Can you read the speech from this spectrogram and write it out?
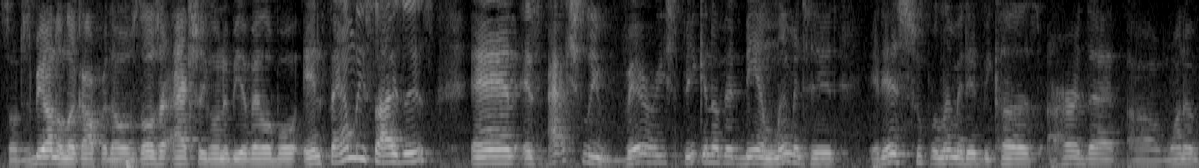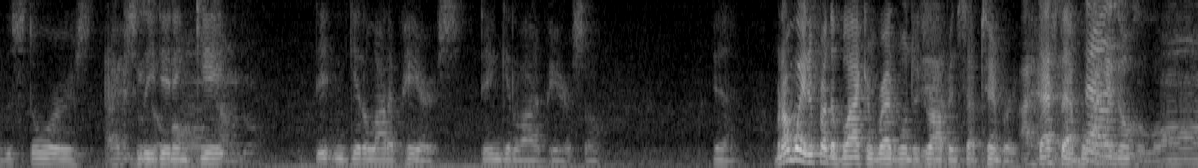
So just be on the lookout for those. Those are actually going to be available in family sizes, and it's actually very. Speaking of it being limited, it is super limited because I heard that uh, one of the stores actually didn't get didn't get a lot of pairs. Didn't get a lot of pairs. So yeah. But I'm waiting for the black and red one to drop in September. That's that boy. I had those a long.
